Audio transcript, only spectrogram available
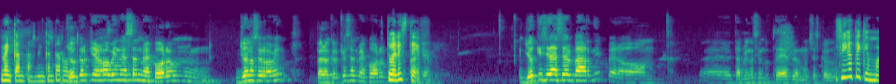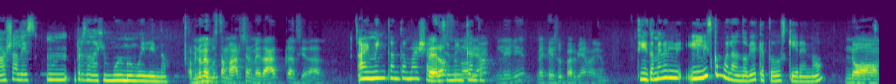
Me encanta, me encanta Robin. Yo creo que Robin es el mejor. mm, yo no soy Robin, pero creo que es el mejor. Tú eres personaje. Yo quisiera ser Barney, pero eh, termino siendo Ted en muchas cosas. Fíjate que Marshall es un personaje muy, muy, muy lindo. A mí no me gusta Marshall, me da ansiedad. A mí me encanta Marshall, Pero su me novia, encanta. Lily, me cae súper bien, oye. Sí, también el- Lily es como la novia que todos quieren, ¿no? No,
